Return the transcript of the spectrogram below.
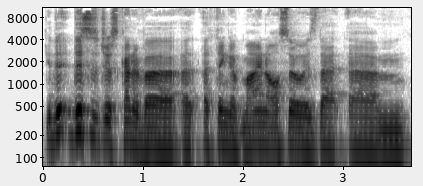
th- this is just kind of a, a, a thing of mine. Also, is that um,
